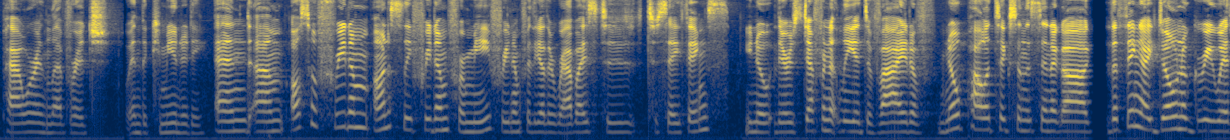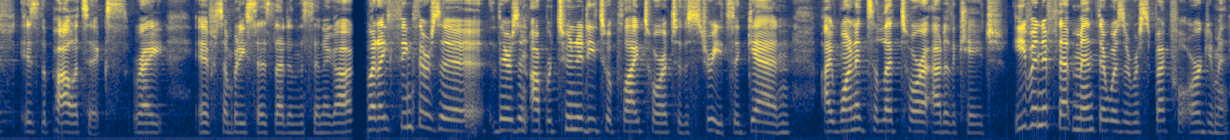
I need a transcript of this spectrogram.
power and leverage in the community. And um, also freedom, honestly, freedom for me, freedom for the other rabbis to, to say things. You know, there's definitely a divide of no politics in the synagogue. The thing I don't agree with is the politics, right? If somebody says that in the synagogue. But I think there's a there's an opportunity to apply Torah to the streets. Again, I wanted to let Torah out of the cage, even if that meant there was a respectful argument.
